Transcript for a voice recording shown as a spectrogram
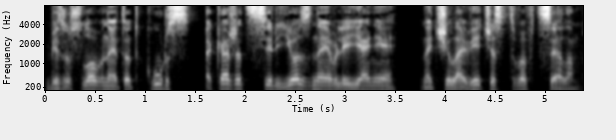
Безусловно, этот курс окажет серьезное влияние на человечество в целом.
